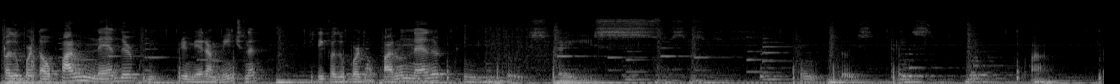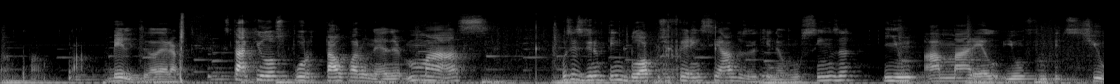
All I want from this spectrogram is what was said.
fazer o portal para o Nether, primeiramente, né. A gente tem que fazer o portal para o Nether. Um, dois, três. Um, dois, três. Beleza, galera. Está aqui o nosso portal para o Nether, mas vocês viram que tem blocos diferenciados aqui, né? Um cinza e um amarelo e um Flipped Steel.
